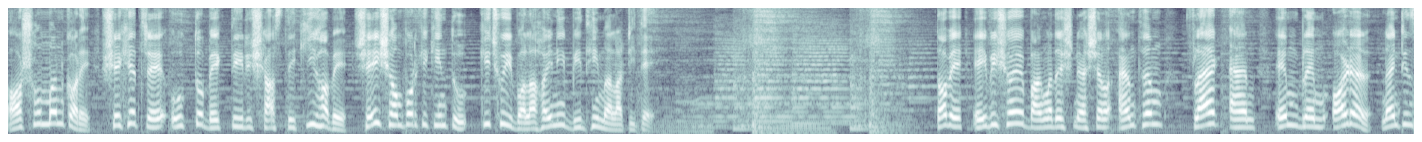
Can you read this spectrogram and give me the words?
অসম্মান করে, সেক্ষেত্রে উক্ত ব্যক্তির শাস্তি কি হবে সেই সম্পর্কে কিন্তু কিছুই বলা হয়নি বিধিমালাটিতে। তবে এই বিষয়ে Bangladesh national anthem flag and emblem order nineteen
